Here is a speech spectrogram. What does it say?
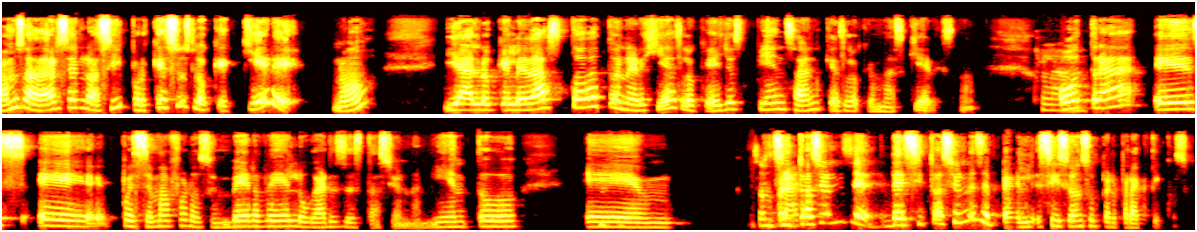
vamos a dárselo así, porque eso es lo que quiere, ¿no? Y a lo que le das toda tu energía es lo que ellos piensan que es lo que más quieres, ¿no? Otra es, eh, pues, semáforos en verde, lugares de estacionamiento, em, son situaciones de, situaciones de peligro, sí, son súper prácticos.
